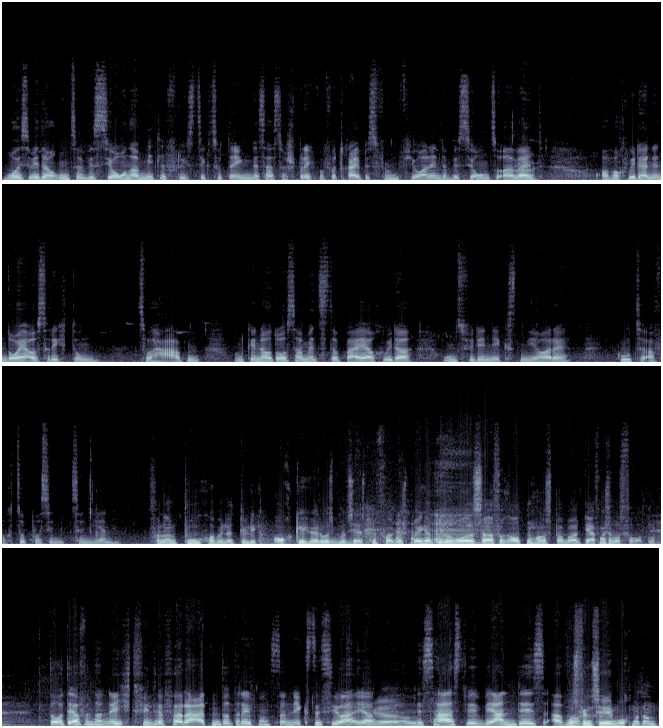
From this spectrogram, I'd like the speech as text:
wo ist wieder unsere Vision auch mittelfristig zu denken. Das heißt, da sprechen wir vor drei bis fünf Jahren in der Visionsarbeit. Einfach wieder eine Neuausrichtung zu haben. Und genau da sind wir jetzt dabei, auch wieder uns für die nächsten Jahre gut einfach zu positionieren. Von einem Buch habe ich natürlich auch gehört, was du mir zuerst im Vorgespräch ein bisschen was äh, verraten hast, aber darf man schon was verraten? Da dürfen wir noch nicht viel verraten, da treffen wir uns dann nächstes Jahr. Ja. Ja. Das heißt, wir werden das einfach. Was für einen See machen wir dann?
